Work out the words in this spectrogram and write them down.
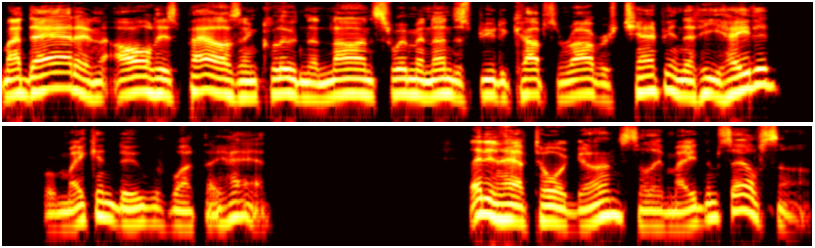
My dad and all his pals, including the non swimming undisputed cops and robbers champion that he hated, were making do with what they had. They didn't have toy guns, so they made themselves some.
